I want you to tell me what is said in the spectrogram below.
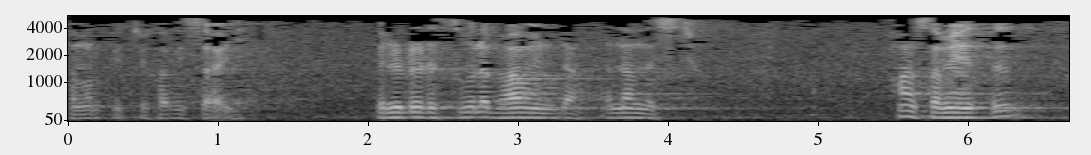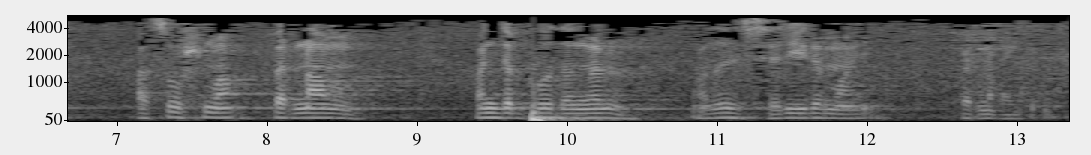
സമർപ്പിച്ചു ഹവിസായി. പിന്നീട് ഒരു സ്ഥൂലഭാവമില്ല എല്ലാം നശിച്ചു. ആ സമയത്ത് അസൂക്ഷ്മ പരിണാമം പഞ്ചഭൂതങ്ങൾ അത് ശരീരമായി പരിണമിക്കുന്നു.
